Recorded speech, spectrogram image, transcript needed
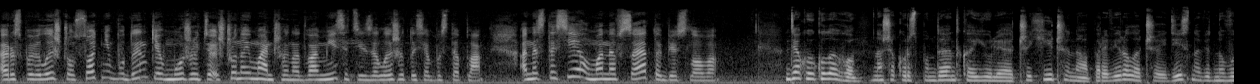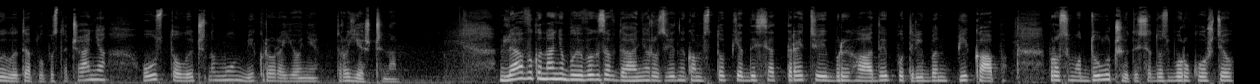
розповіли, що сотні будинків можуть щонайменше на два місяці залишитися без тепла. Анастасія, у мене все тобі слово. Дякую, колего. Наша кореспондентка Юлія Чехічина перевірила, чи дійсно відновили теплопостачання у столичному мікрорайоні Троєщина. Для виконання бойових завдань розвідникам 153-ї бригади потрібен пікап. Просимо долучитися до збору коштів.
